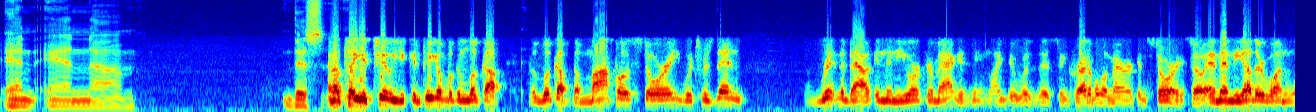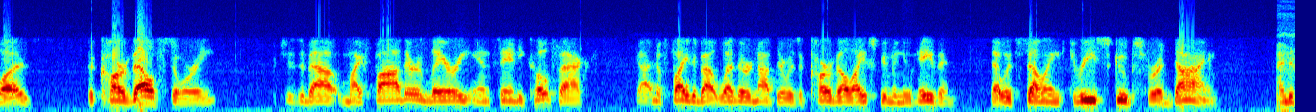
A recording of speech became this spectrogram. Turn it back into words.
And and um, this and I'll tell you too. You can people can look up the look up the Mappo story, which was then written about in the New Yorker magazine. Like it was this incredible American story. So and then the other one was the Carvel story, which is about my father, Larry, and Sandy Koufax got in a fight about whether or not there was a Carvel ice cream in New Haven that was selling three scoops for a dime. And to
